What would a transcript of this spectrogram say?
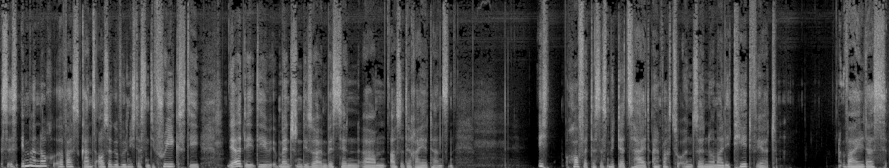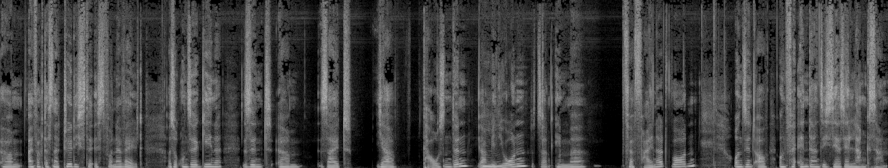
es ist immer noch äh, was ganz Außergewöhnliches. Das sind die Freaks, die, ja, die, die Menschen, die so ein bisschen ähm, außer der Reihe tanzen. Ich hoffe, dass es mit der Zeit einfach zu unserer Normalität wird, weil das ähm, einfach das Natürlichste ist von der Welt. Also unsere Gene sind ähm, seit Jahrtausenden, ja mhm. Millionen sozusagen immer verfeinert worden und sind auch und verändern sich sehr, sehr langsam.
